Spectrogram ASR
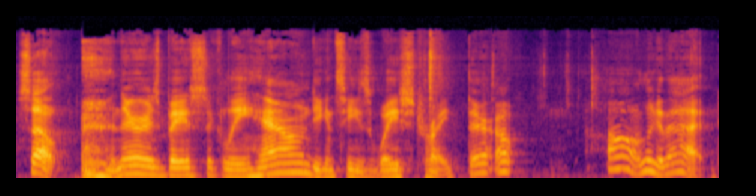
So, there is basically Hound. You can see his waist right there. Oh, oh, look at that.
